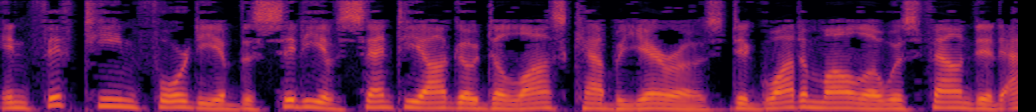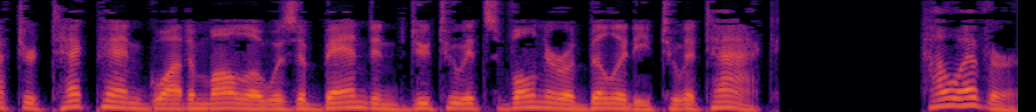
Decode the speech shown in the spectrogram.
In 1540 of the city of Santiago de los Caballeros de Guatemala was founded after Tecpan Guatemala was abandoned due to its vulnerability to attack. However,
